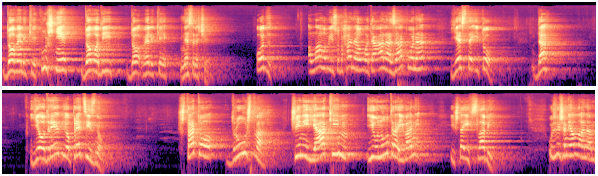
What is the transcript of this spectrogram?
do velike kušnje, dovodi do velike nesreće. Od Allahovi subhanahu wa ta'ala zakona jeste i to da je odredio precizno šta to društva čini jakim i unutra i vani i šta ih slabi. Uzvišeni Allah nam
